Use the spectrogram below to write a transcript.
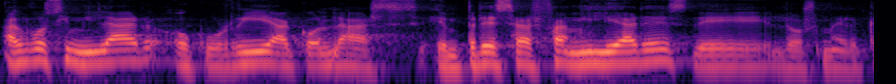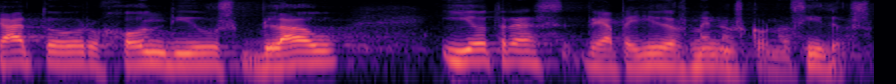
Algo similar ocurría con las empresas familiares de los Mercator, Hondius, Blau y otras de apellidos menos conocidos.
